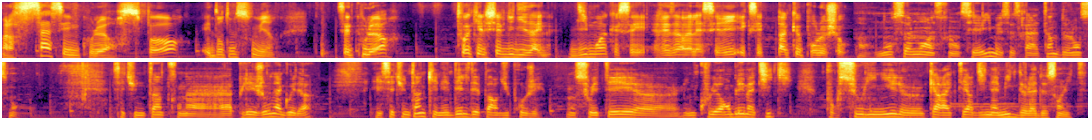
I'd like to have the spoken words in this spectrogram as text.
Alors ça, c'est une couleur sport et dont on se souvient. Cette couleur, toi qui es le chef du design, dis-moi que c'est réservé à la série et que c'est pas que pour le show. non seulement elle sera en série, mais ce sera la teinte de lancement. C'est une teinte qu'on a appelée jaune agoda. Et c'est une teinte qui est née dès le départ du projet. On souhaitait euh, une couleur emblématique pour souligner le caractère dynamique de la 208.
